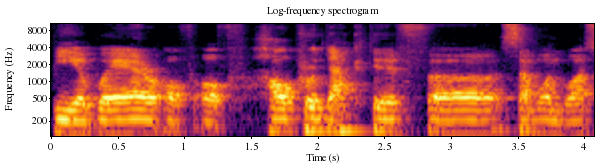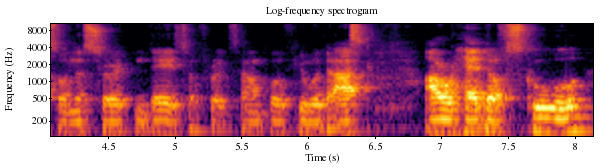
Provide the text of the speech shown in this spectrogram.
be aware of, of how productive uh, someone was on a certain day. So, for example, if you would ask our head of school,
